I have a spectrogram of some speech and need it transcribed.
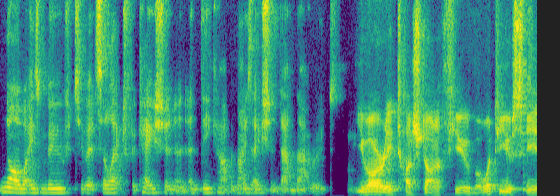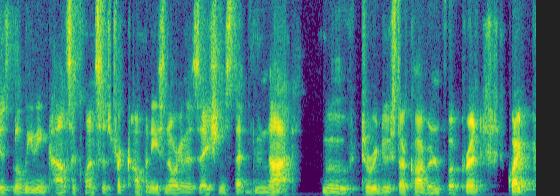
Norway's move to its electrification and, and decarbonisation down that route. You've already touched on a few, but what do you see as the leading consequences for companies and organizations that do not move to reduce their carbon footprint? Quite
